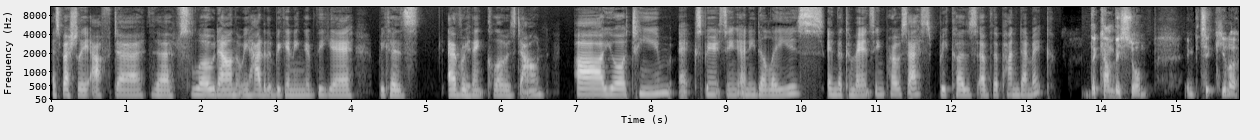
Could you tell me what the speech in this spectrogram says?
especially after the slowdown that we had at the beginning of the year because everything closed down. Are your team experiencing any delays in the conveyancing process because of the pandemic? There can be some. In particular,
